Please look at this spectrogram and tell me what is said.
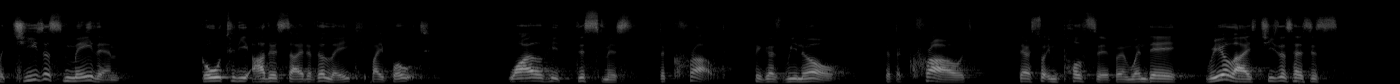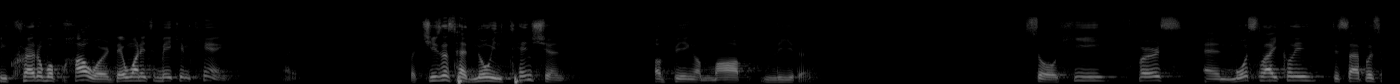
But Jesus made them go to the other side of the lake by boat while he dismissed the crowd because we know that the crowd they're so impulsive and when they realize Jesus has this incredible power they wanted to make him king right but Jesus had no intention of being a mob leader so he first, and most likely, disciples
